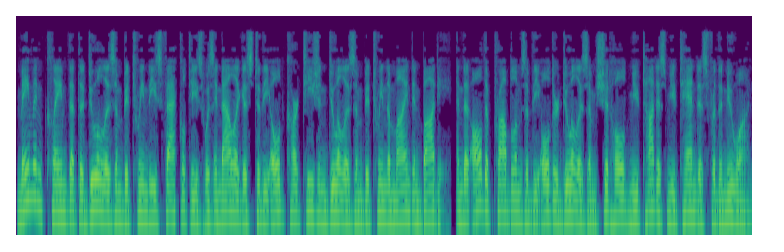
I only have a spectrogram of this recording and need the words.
Maimon claimed that the dualism between these faculties was analogous to the old Cartesian dualism between the mind and body, and that all the problems of the older dualism should hold mutatis mutandis for the new one.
